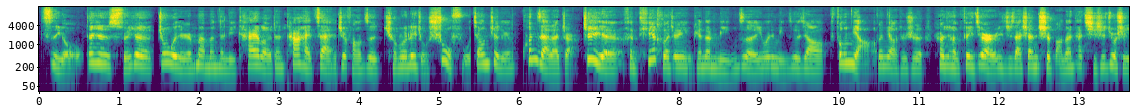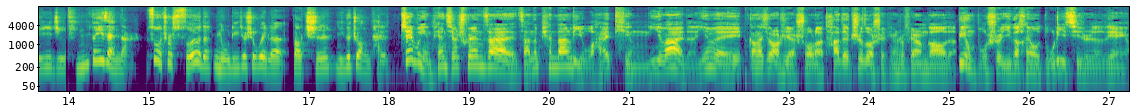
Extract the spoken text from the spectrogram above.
自由，但是随着周围的人慢慢的离开了，但他还在这房子成为了一种束缚，将这个人困在了这儿，这也很贴合这个影片的名字，因为名字叫蜂鸟，蜂鸟就是看上去很费劲儿，一直在扇翅膀，但它其实就是一直停飞在那儿，做出。所有的努力就是为了保持一个状态。对这部影片其实出现在咱的片单里，我还挺意外的，因为刚才邱老师也说了，它的制作水平是非常高的，并不是一个很有独立气质的电影，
